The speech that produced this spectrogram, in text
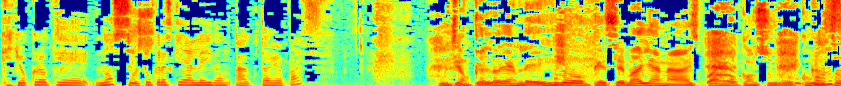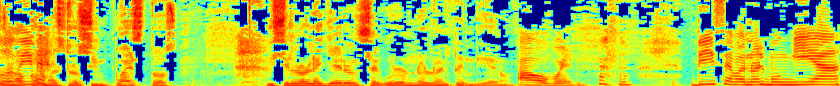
que yo creo que, no sé, Pues ¿tú crees que ya han leído a Octavio Paz? Pues aunque lo hayan leído, que se vayan a España con sus recursos, su no con nuestros impuestos. Y si lo leyeron, seguro no lo entendieron. Ah, bueno. Dice Manuel Munguía,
